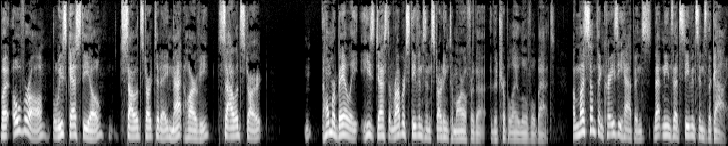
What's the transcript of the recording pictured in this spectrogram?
But overall, Luis Castillo, solid start today. Matt Harvey, solid start. Homer Bailey, he's destined. Robert Stephenson starting tomorrow for the, the AAA Louisville Bats. Unless something crazy happens, that means that Stephenson's the guy.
